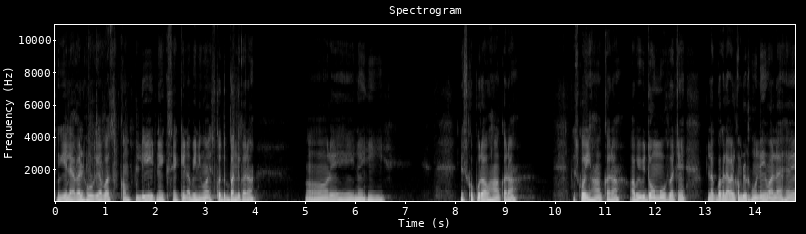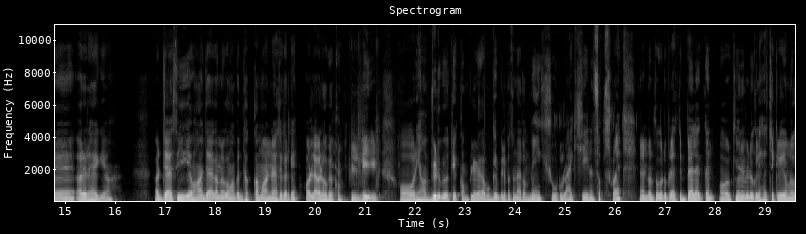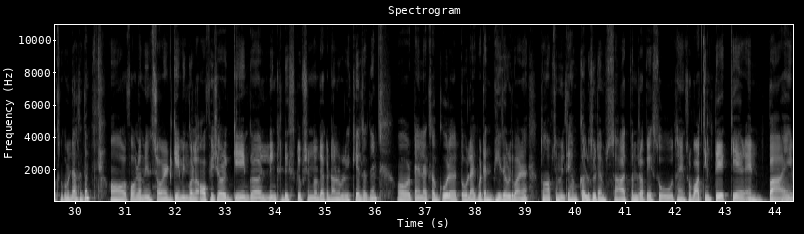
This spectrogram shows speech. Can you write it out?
तो ये लेवल हो गया बस कंप्लीट एक सेकेंड अभी नहीं हुआ। इसको बंद करा। और नहीं। इसको पूरा वहाँ करा। इसको यहाँ करा। अभी भी दो मूव बचे लगभग लेवल कंप्लीट होने ही वाला है। अरे, रह गया। और जैसे ही ये वहाँ जाएगा, मेरे को वहाँ पे धक्का मारना है ऐसे करके, और लेवल हो गया कंप्लीट और यहाँ वीडियो भी होती है कंप्लीट अगर आपको गेम प्ले पसंद आए तो make sure to like share and subscribe and don't forget to press the bell icon और क्यों ना वीडियो के लिए चेक करिएगा हम लोग उसमें कमेंट डाल सकते हैं। और फॉलो में इंस्टॉलमेंट गेमिंग वाला ऑफिशियल और गेम का लिंक डिस्क्रिप्शन में आप जाकर डाउनलोड करके खेल सकते हैं। और टेन लाइक्स का गोल है तो लाइक बटन भी ज़रूर दबाना है। तो आपसे मिलते हैं हम कल उसी टाइम सात पंद्रह पे। So thanks for watching take care and bye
